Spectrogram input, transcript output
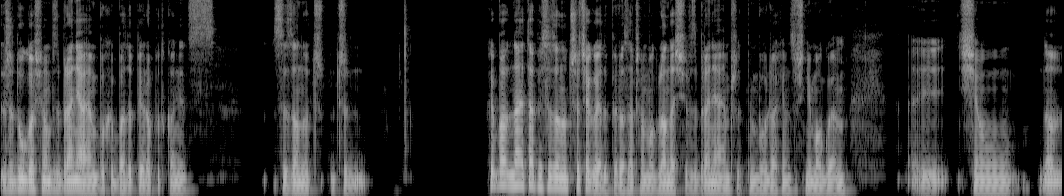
że długo się wzbraniałem, bo chyba dopiero pod koniec sezonu, czy, czy chyba na etapie sezonu trzeciego ja dopiero zacząłem oglądać się, wzbraniałem przed tym Bojackiem, coś nie mogłem się, no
